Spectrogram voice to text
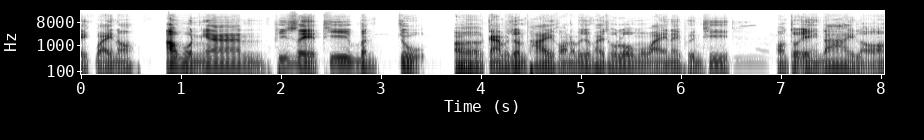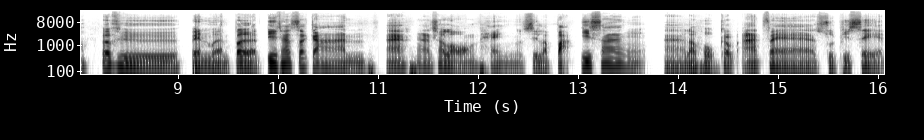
ล็ก ๆ ไว้เนาะเอาผลงานพิเศษที่บรร จุเอ่อการผจญภัยของนักผจญภัยทั่วโลกมาไว้ในพื้นที่ของตัวเองได้เหรอ ก็คือเป็นเหมือนเปิดนิทรรศการนะงานฉลองแห่งศิลปะที่สร้างอ่าเราพบกับอาร์ตแฟร์สุดพิเศษ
